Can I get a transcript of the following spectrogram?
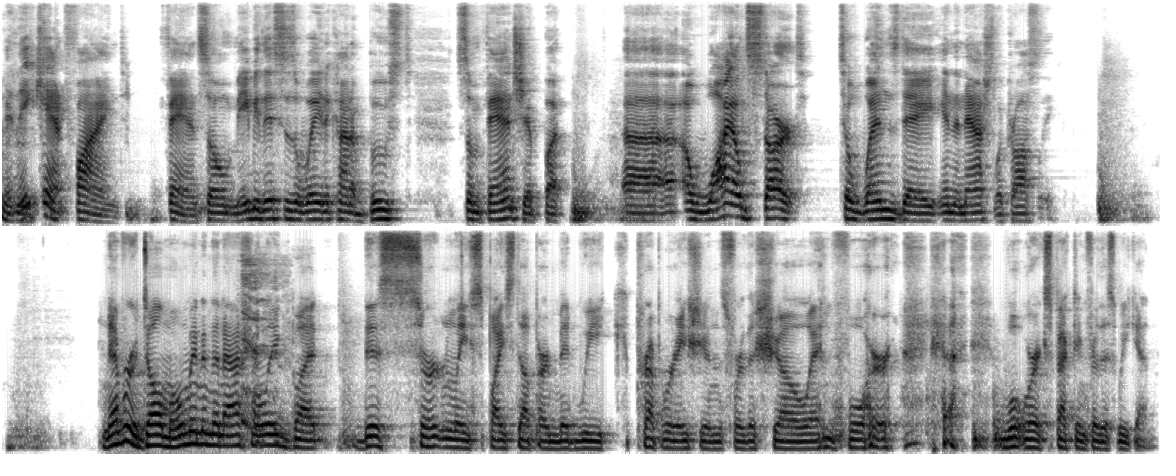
mm-hmm. and they mm-hmm. can't find fans. So maybe this is a way to kind of boost some fanship, but uh, a wild start to Wednesday in the National Lacrosse League. Never a dull moment in the National League, but this certainly spiced up our midweek preparations for the show and for what we're expecting for this weekend.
